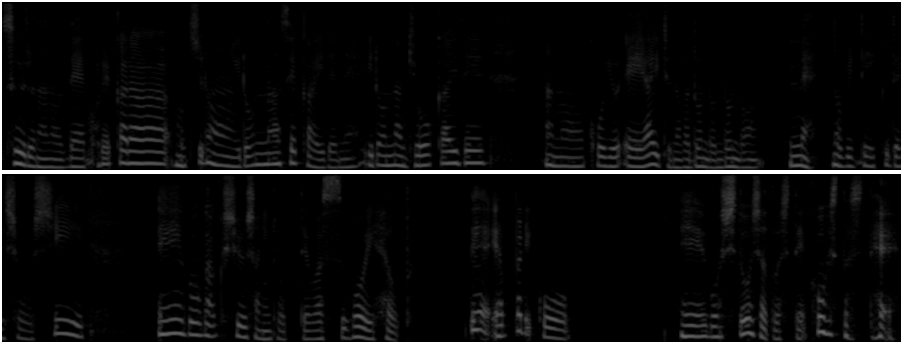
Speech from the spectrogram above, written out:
ツールなのでこれからもちろんいろんな世界でねいろんな業界であのこういう AI というのがどんどんどんどんね伸びていくでしょうし英語学習者にとってはすごい help でやっぱりこう英語指導者として講師として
